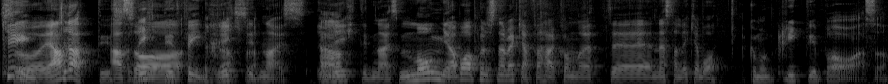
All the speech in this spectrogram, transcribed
King! Så, ja. Grattis! Alltså, Riktigt fint Riktigt alltså. nice. Ja. Riktigt nice. Många bra puls den här veckan, för här kommer ett eh, nästan lika bra. Det kommer riktigt bra alltså.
